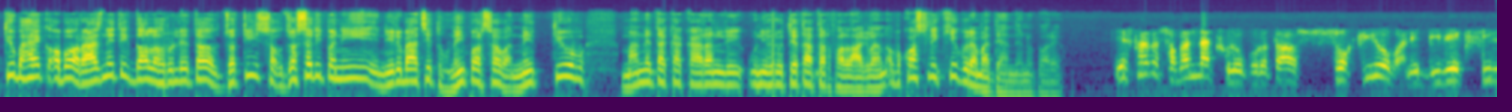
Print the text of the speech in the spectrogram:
त्यो बाहेक अब राजनैतिक दलहरूले त जति जसरी पनि निर्वाचित हुनैपर्छ भन्ने त्यो मान्यताका कारणले उनीहरू त्यतातर्फ लाग्लान्। अब कसले के कुरामा ध्यान दिनु पर्यो? यसमा त सबभन्दा ठुलो कुरो त सकियो भने विवेकशील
